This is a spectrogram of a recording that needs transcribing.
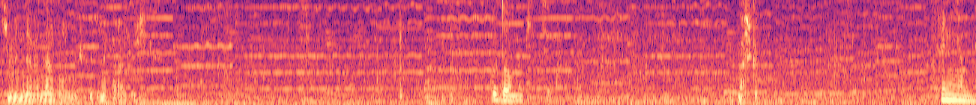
kiminle ve nerede olmak istediğine karar vereceksin. Burada olmak istiyorum. Başka? Senin yanında.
